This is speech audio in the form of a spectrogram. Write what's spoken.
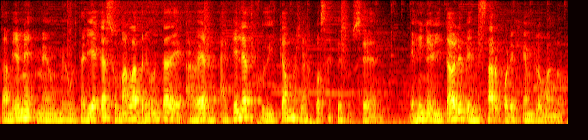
También me, me gustaría acá sumar la pregunta de, a ver, ¿a qué le adjudicamos las cosas que suceden? Es inevitable pensar, por ejemplo, cuando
